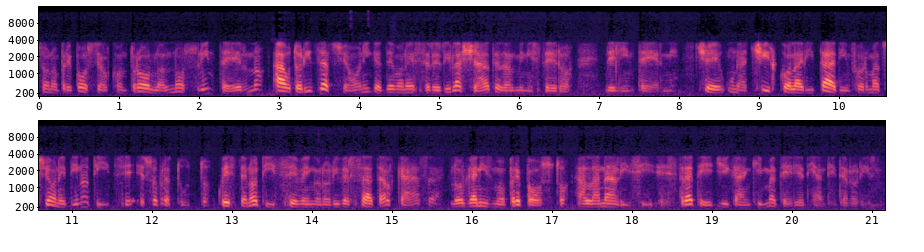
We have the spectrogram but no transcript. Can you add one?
sono preposti al controllo al nostro interno, autorizzazioni che devono essere rilasciate dal Ministero degli interni. C'è una circolarità di informazioni e di notizie e soprattutto queste notizie vengono riversate al CASA, l'organismo preposto all'analisi strategica anche in materia di antiterrorismo.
